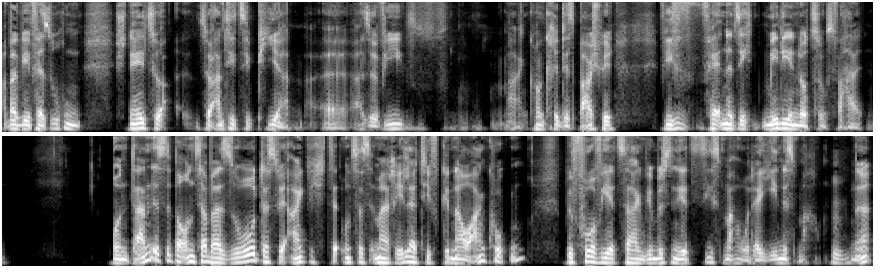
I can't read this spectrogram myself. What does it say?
Aber wir versuchen schnell zu, zu antizipieren. Äh, also wie, mal ein konkretes Beispiel, wie verändert sich Mediennutzungsverhalten? Und dann ist es bei uns aber so, dass wir eigentlich uns das immer relativ genau angucken, bevor wir jetzt sagen, wir müssen jetzt dies machen oder jenes machen. Mhm. Ne?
